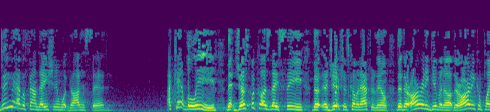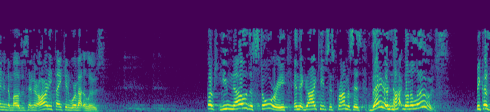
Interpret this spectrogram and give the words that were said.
Do you have a foundation in what God has said? I can't believe that just because they see the Egyptians coming after them, that they're already giving up, they're already complaining to Moses, and they're already thinking we're about to lose. Folks, you know the story and that God keeps His promises. They are not going to lose. Because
